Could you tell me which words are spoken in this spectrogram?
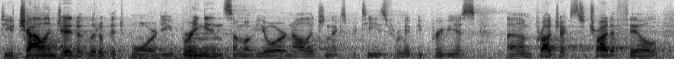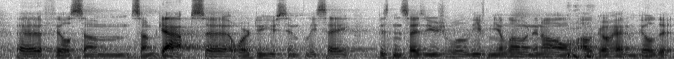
Do you challenge it a little bit more? Do you bring in some of your knowledge and expertise from maybe previous um, projects to try to fill, uh, fill some, some gaps, uh, or do you simply say, business as usual, leave me alone and I'll, I'll go ahead and build it?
